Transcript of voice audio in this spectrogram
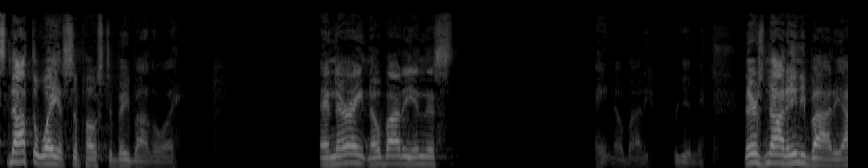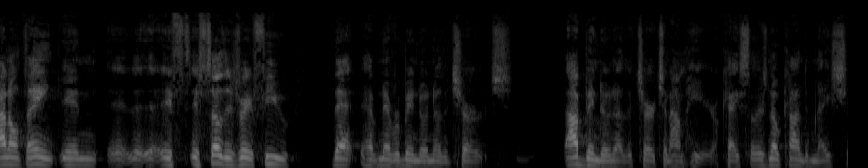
That's not the way it's supposed to be, by the way. And there ain't nobody in this. Ain't nobody. Forgive me. There's not anybody, I don't think, in if if so, there's very few that have never been to another church. I've been to another church and I'm here. Okay, so there's no condemnation.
